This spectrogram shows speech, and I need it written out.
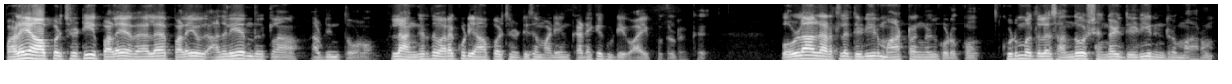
பழைய ஆப்பர்ச்சுனிட்டி, பழைய வேலை, பழைய அதுலேயே இருந்திருக்கலாம் அப்படின்னு தோணும். இல்லை அங்கேருந்து வரக்கூடிய ஆப்பர்ச்சுனிட்டீஸ மறுபடியும் கிடைக்கக்கூடிய வாய்ப்புகள் இருக்குது பொருளாதாரத்தில் திடீர் மாற்றங்கள் கொடுக்கும். குடும்பத்தில் சந்தோஷங்கள் திடீரென்று மாறும்.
